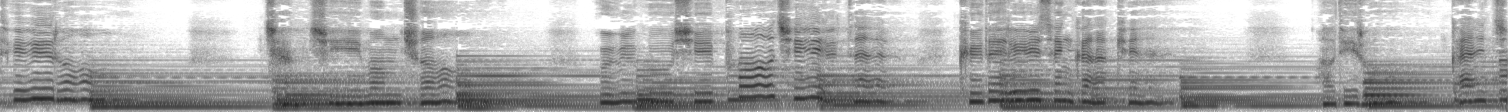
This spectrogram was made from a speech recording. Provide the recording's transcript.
들어 잠시 멈춰 울고 싶어질 때 그대를 생각해. 어디로 갈지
